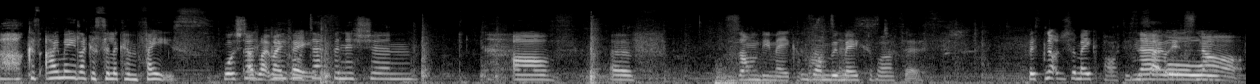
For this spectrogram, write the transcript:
Oh, because I made like a silicone face What's of like my face definition of of zombie makeup? zombie artist? makeup artist. But it's not just a makeup artist. No, it's, like it's oh. not.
